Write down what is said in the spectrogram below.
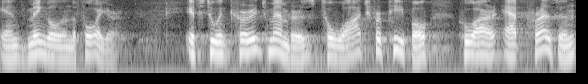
and mingle in the foyer. It's to encourage members to watch for people who are at present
